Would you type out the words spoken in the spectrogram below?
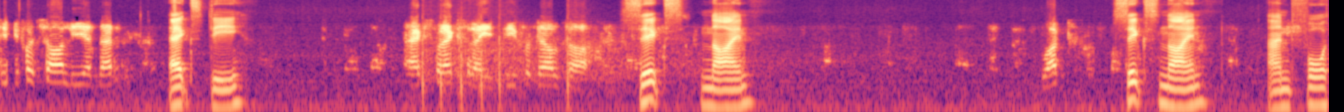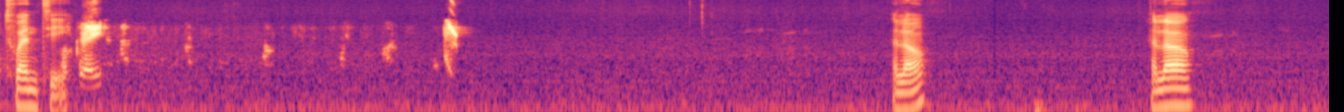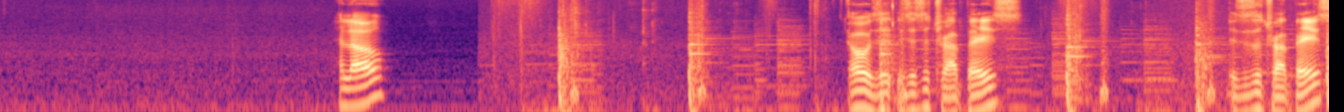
C for Charlie and then XD X for X-ray, D for Delta. six nine What? six nine and four twenty. Okay. Hello. Hello. Hello. Oh, is it is this a trap base? Is this a trap base?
